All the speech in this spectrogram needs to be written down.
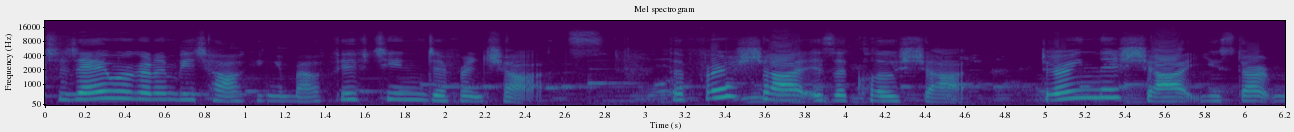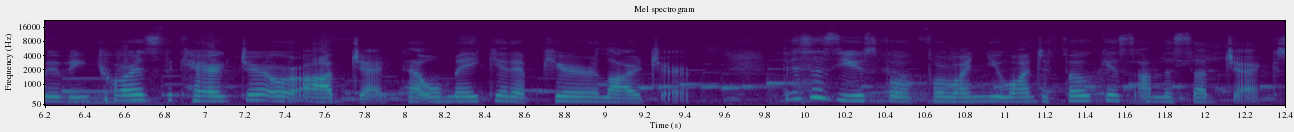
Today we're going to be talking about 15 different shots. The first shot is a close shot. During this shot, you start moving towards the character or object that will make it appear larger. This is useful for when you want to focus on the subject.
